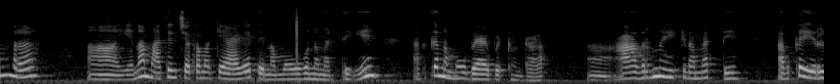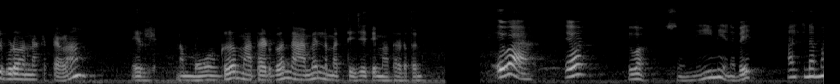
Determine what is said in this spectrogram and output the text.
ಅಂದ್ರೆ ಏನೋ ಮಾತಿನ ಚಕಮಕಿ ಆಗೈತೆ ನಮ್ಮ ಹೂವು ನಮ್ಮ ಅತ್ತಿಗೆ ಅದಕ್ಕೆ ನಮ್ಮ ಅವ್ವ ಬ್ಯಾಗ್ ಬಿಟ್ಟು ಹೊಂಟಾಳ. ಆದ್ರೂ ಈಕೆ ನಮ್ಮ ಅತ್ತಿ ಅದಕ್ಕೆ ಇರ್ಲಿ ಬಿಡು ಅನ್ನಕತ್ತಾಳ. ಇರ್ಲಿ, ನಮ್ಮ ಮಗ ಮಾತಾಡಿ ಬಂದು ಆಮೇಲೆ ನಮ್ಮ ಅತ್ತಿ ಜೊತೆ ಮಾತಾಡ್ತಾನೆ. ಇವ ಇವ ಇವ, ಸೊ ನೀನೇನ ಬೇ? ಆಕೆ ನಮ್ಮ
